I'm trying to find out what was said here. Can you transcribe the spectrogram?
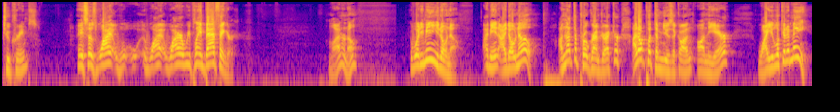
two creams. And he says, "Why, why, why are we playing Badfinger?" Well, I don't know. What do you mean you don't know? I mean, I don't know. I'm not the program director. I don't put the music on on the air. Why are you looking at me?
